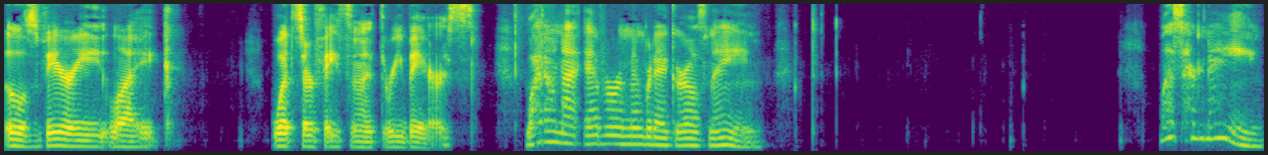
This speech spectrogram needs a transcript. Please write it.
It was very like what's her face in the Three Bears. Why don't I ever remember that girl's name? What's her name?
